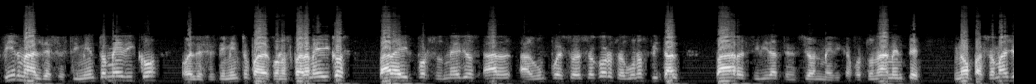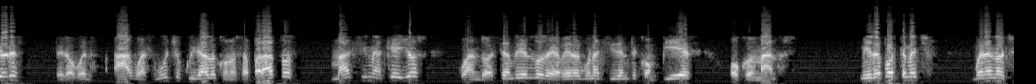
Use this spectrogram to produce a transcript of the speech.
firma el desistimiento médico o el desistimiento para, con los paramédicos para ir por sus medios a algún puesto de socorro, a algún hospital para recibir atención médica. Afortunadamente no pasó mayores, pero bueno, aguas, mucho cuidado con los aparatos, máxime aquellos cuando esté en riesgo de haber algún accidente con pies o con manos. Mi reporte, Meche. Buenas noches.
